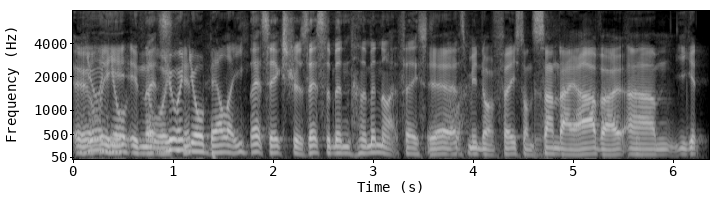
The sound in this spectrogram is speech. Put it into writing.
early your, in the weekend, you and your belly. That's extras. That's the, mid, the midnight feast. Yeah, that's midnight feast on Sunday, Arvo. Um, you get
